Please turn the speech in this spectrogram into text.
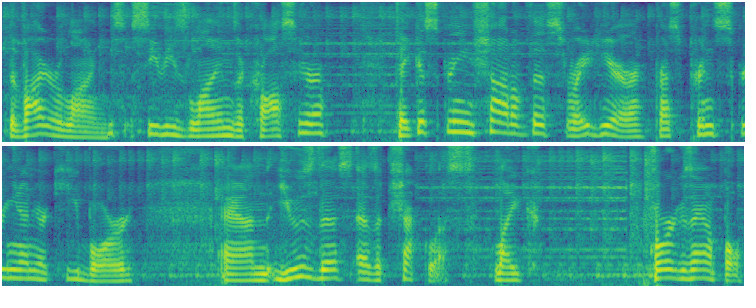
divider lines. See these lines across here? Take a screenshot of this right here, press print screen on your keyboard, and use this as a checklist. Like, for example,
